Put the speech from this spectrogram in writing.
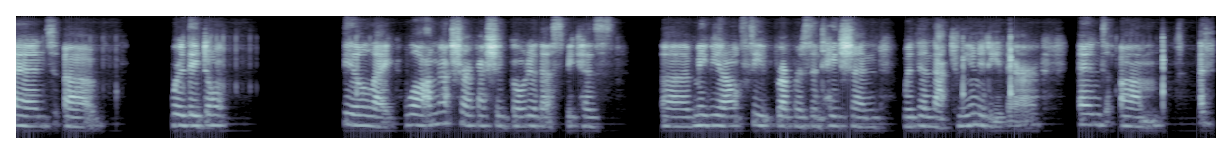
and uh, where they don't feel like, well, I'm not sure if I should go to this because uh, maybe I don't see representation within that community there. And um, I,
